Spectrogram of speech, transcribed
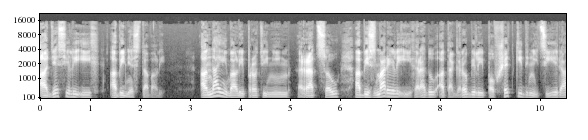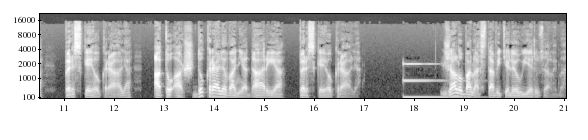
a desili ich, aby nestavali. A najímali proti ním radcov, aby zmarili ich radu a tak robili po všetky dni Círa, perského kráľa, a to až do kráľovania Dária, perského kráľa. Žaloba na staviteľov Jeruzalema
